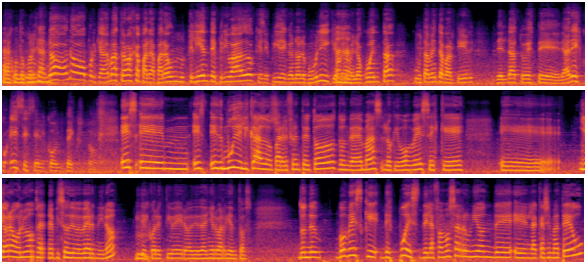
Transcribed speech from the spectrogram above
Para Juntos por el Cambio. No, no, porque además trabaja para, para un cliente privado que le pide que no lo publique, pero me lo cuenta justamente a partir del dato este de Aresco. Ese es el contexto. Es, eh, es, es muy delicado para el Frente de Todos, donde además lo que vos ves es que. eh, y ahora volvemos al episodio de Bernie, ¿no? Y del colectivero, de Daniel Barrientos. Donde vos ves que después de la famosa reunión de, en la calle Mateu,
